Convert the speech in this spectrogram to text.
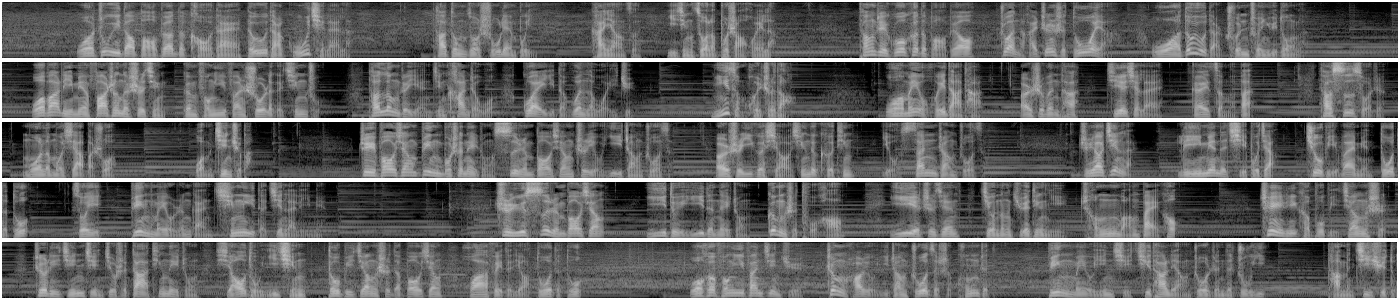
我注意到保镖的口袋都有点鼓起来了。他动作熟练不已，看样子已经做了不少回了。当这郭科的保镖赚的还真是多呀，我都有点蠢蠢欲动了。我把里面发生的事情跟冯一帆说了个清楚，他愣着眼睛看着我，怪异的问了我一句：“你怎么会知道？”我没有回答他，而是问他接下来该怎么办。他思索着，摸了摸下巴说：“我们进去吧。”这包厢并不是那种私人包厢，只有一张桌子，而是一个小型的客厅，有三张桌子。只要进来，里面的起步价就比外面多得多，所以并没有人敢轻易的进来里面。至于私人包厢，一对一的那种更是土豪，一夜之间就能决定你成王败寇。这里可不比江氏。这里仅仅就是大厅那种小赌怡情，都比江氏的包厢花费的要多得多。我和冯一帆进去，正好有一张桌子是空着的，并没有引起其他两桌人的注意。他们继续赌，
